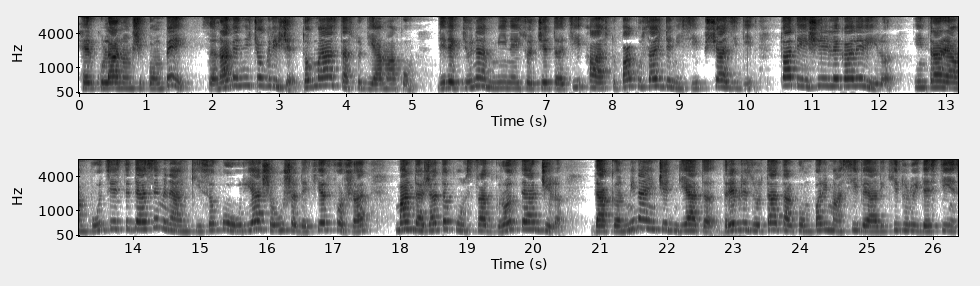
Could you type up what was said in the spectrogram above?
Herculanum și Pompei? Să n-aveți nicio grijă, tocmai asta studiam acum. Direcțiunea minei societății a astupat cu saci de nisip și a zidit toate ieșirile galeriilor. Intrarea în puț este de asemenea închisă cu o uriașă ușă de fier forjat, bandajată cu un strat gros de argilă. Dacă în mina incendiată, drept rezultat al pompării masive a lichidului destins,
